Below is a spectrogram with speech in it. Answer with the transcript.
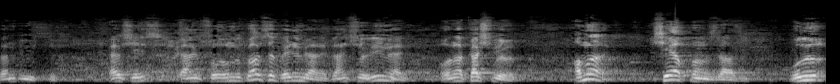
Ben büyüttüm. Her şey yani sorumluluk varsa benim yani. Ben söyleyeyim yani. Ona kaçmıyorum. Ama şey yapmamız lazım. Bunu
